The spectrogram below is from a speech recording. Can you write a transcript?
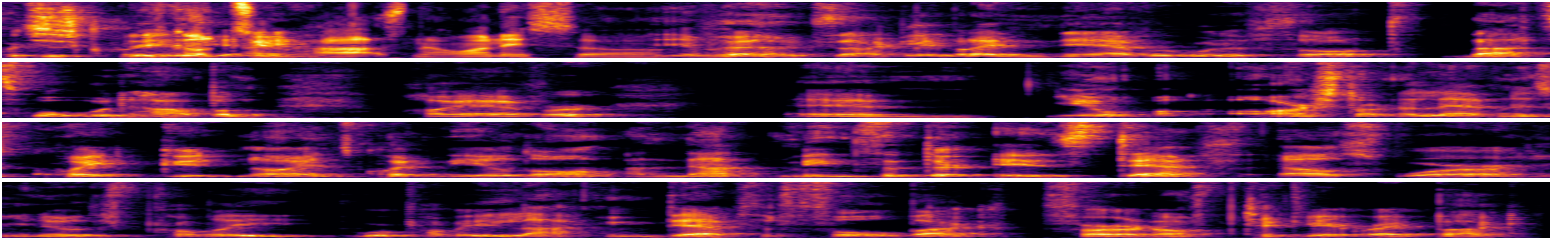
which is crazy. He's got two I- hearts now, hasn't he? So Yeah, well, exactly, but I never would have thought that's what would happen. However, um, you know, our starting eleven is quite good now; it's quite nailed on, and that means that there is depth elsewhere. You know, there's probably we're probably lacking depth at fullback, fair enough, particularly at right back,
